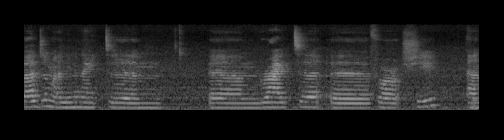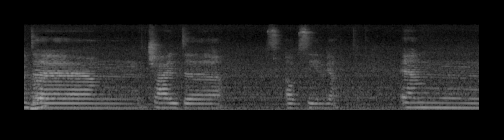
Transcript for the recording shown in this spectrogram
Belgium eliminate um, um, right uh, for she and Mhm. um, child uh, of Sylvia. Um,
